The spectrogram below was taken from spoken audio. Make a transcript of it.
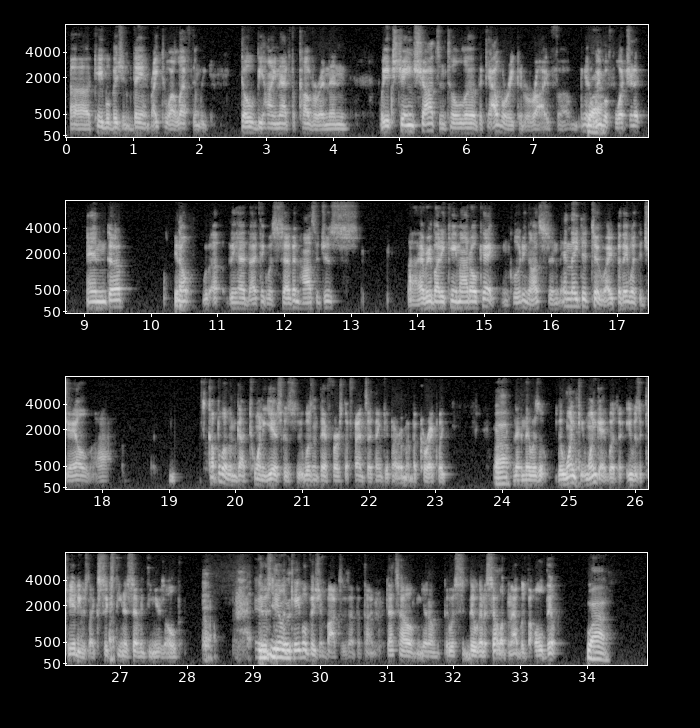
a Cablevision van right to our left, and we dove behind that for cover, and then we exchanged shots until uh, the cavalry could arrive. Um, you know, wow. we were fortunate, and uh, you know, uh, they had I think it was seven hostages. Uh, everybody came out okay, including us, and, and they did too, right? But they went to jail. A couple of them got 20 years because it wasn't their first offense, I think, if I remember correctly. Wow. And then there was a, the one one guy was a, he was a kid. He was like 16 or 17 years old. He was stealing Cablevision boxes at the time. That's how you know it was. They were going to sell them, and that was the whole deal. Wow.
